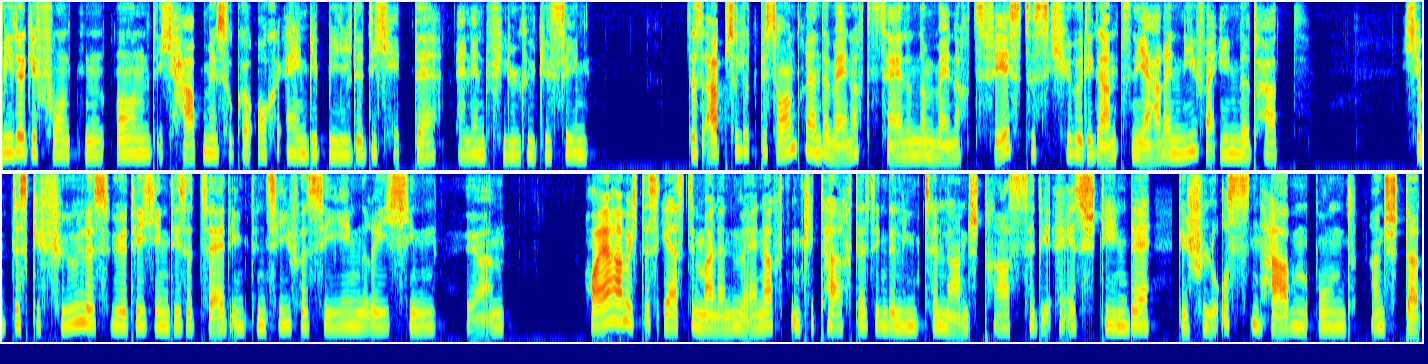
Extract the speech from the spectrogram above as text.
wiedergefunden und ich habe mir sogar auch eingebildet, ich hätte einen Flügel gesehen. Das absolut Besondere an der Weihnachtszeit und am Weihnachtsfest, das sich über die ganzen Jahre nie verändert hat. Ich habe das Gefühl, als würde ich in dieser Zeit intensiver sehen, riechen, hören. Heuer habe ich das erste Mal an Weihnachten gedacht, als in der Linzer Landstraße die Eisstände geschlossen haben und anstatt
